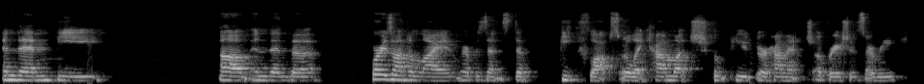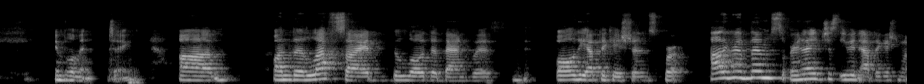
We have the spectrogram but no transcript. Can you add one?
and then the um, and then the horizontal line represents the peak flops or like how much compute or how much operations are we implementing. Um, on the left side below the bandwidth, all the applications for algorithms or not just even application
